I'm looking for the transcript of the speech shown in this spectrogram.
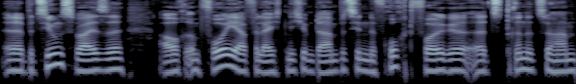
äh, beziehungsweise auch im Vorjahr vielleicht nicht, um da ein bisschen eine Fruchtfolge äh, drinne zu haben,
